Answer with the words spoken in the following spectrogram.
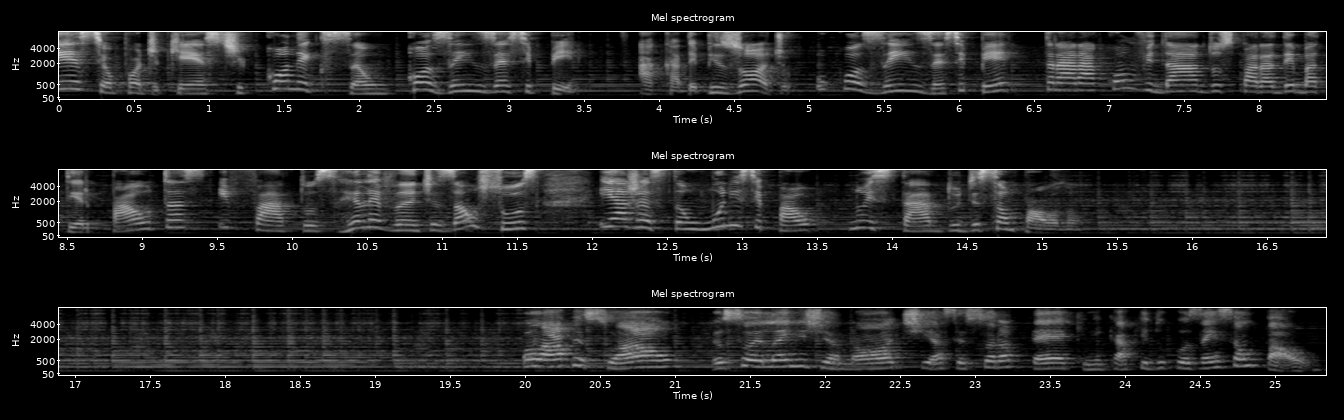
Esse é o podcast Conexão Cosens SP. A cada episódio, o Cosens SP trará convidados para debater pautas e fatos relevantes ao SUS e à gestão municipal no estado de São Paulo. Olá, pessoal. Eu sou Elaine Gianotti, assessora técnica aqui do COSEM São Paulo.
